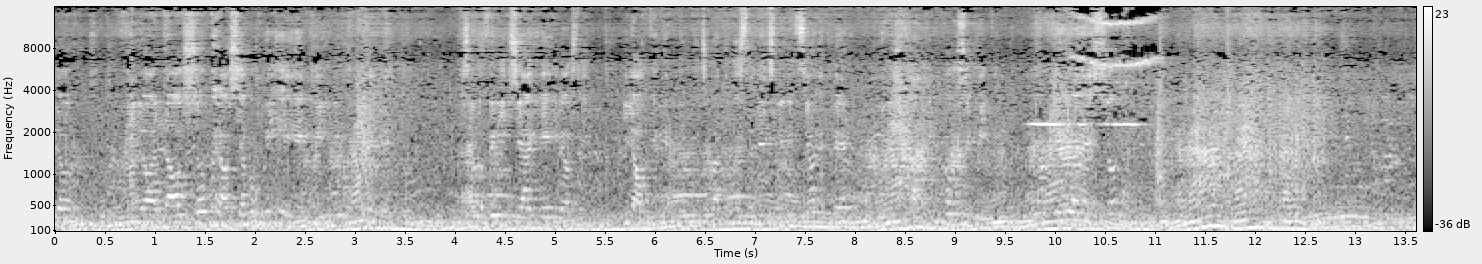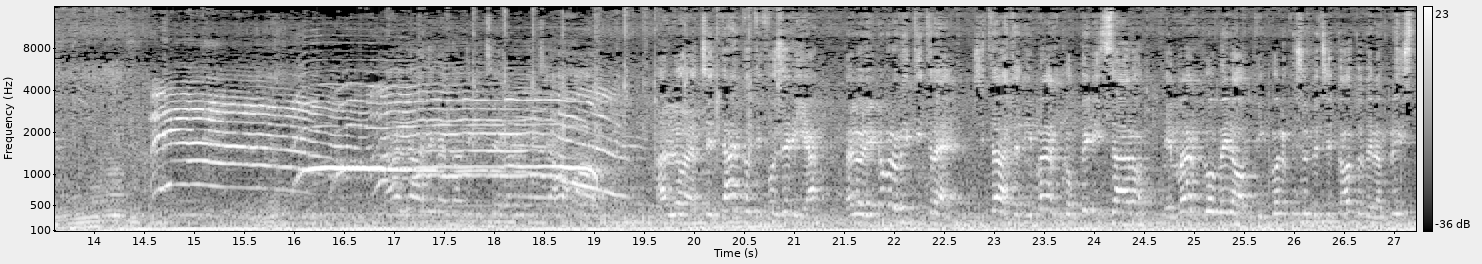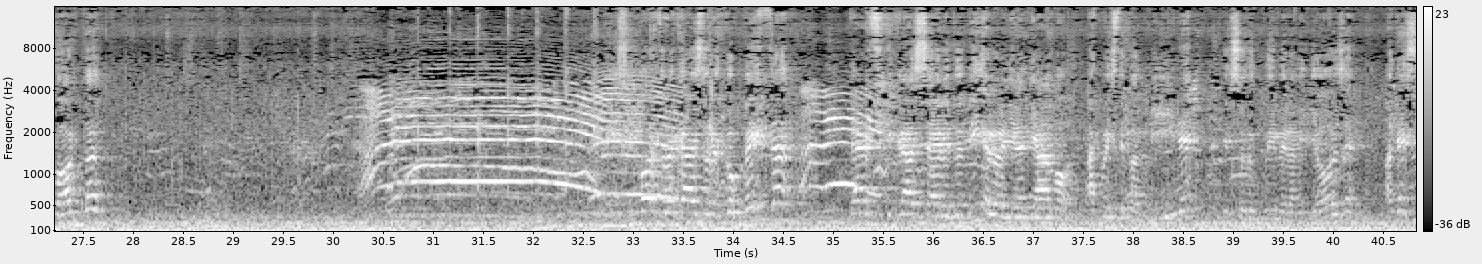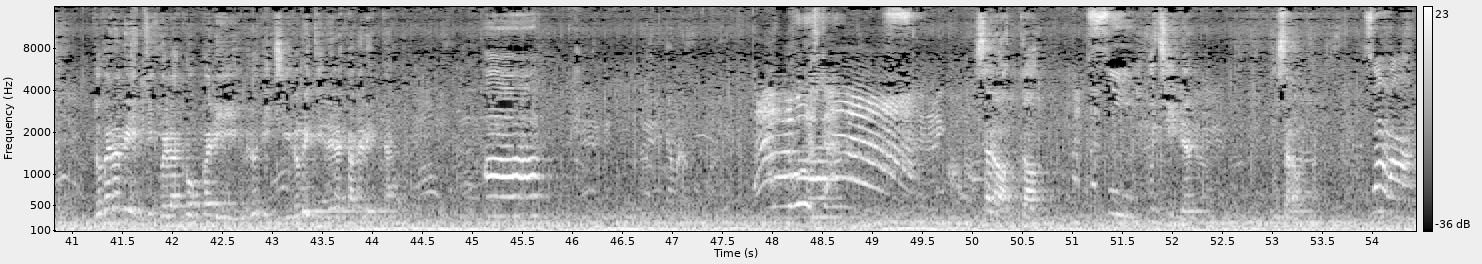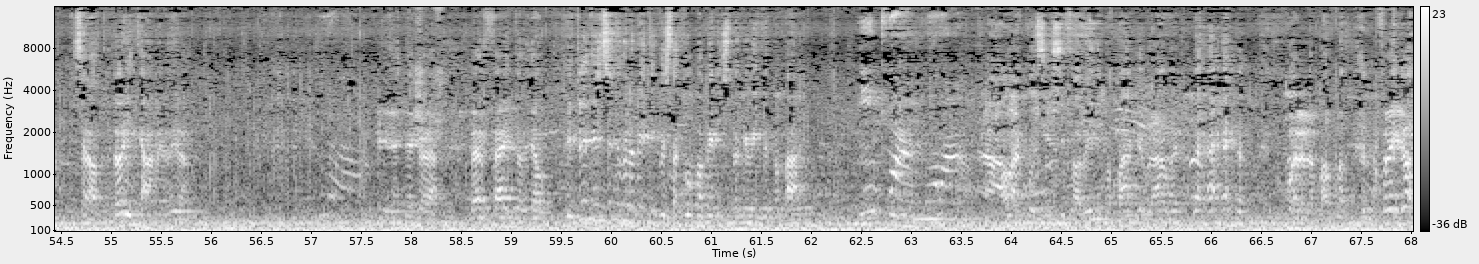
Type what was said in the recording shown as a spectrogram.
figlio, figlio all'osso, però siamo qui e quindi sono felici anche i nostri piloti che hanno partecipato a questa decima edizione per i risultati conseguiti. Quindi adesso Allora, c'è tanto tifoseria. Allora, il numero 23 si tratta di Marco Pellizzaro e Marco che sono del 108 della Play Sport. A casa una coppetta, terzi di classe R2B, allora gliela diamo a queste bambine che sono qui meravigliose. Adesso, dove la metti quella coppa lì? Me lo dici? Lo metti nella cameretta? Salotto. Sì, Cucina. Un salotto. sarà. Un salotto, non in camera, vero? Eh, Eccola, perfetto, vediamo. E tu invece dove la metti questa coppa bellissima che vende papà? In camera. No, ma così si fa, vedi papà che bravo. Guarda la papà. Prego.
